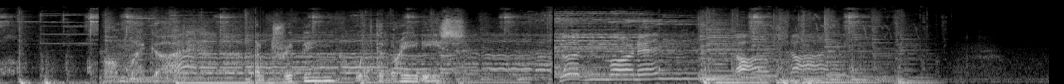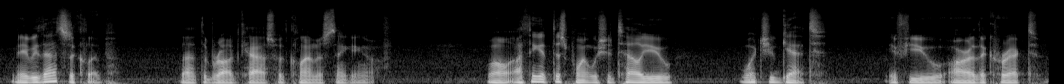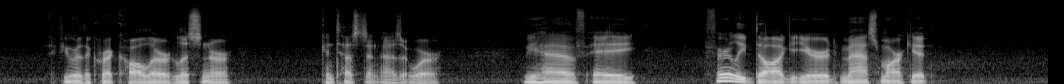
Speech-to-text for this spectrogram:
Oh my god. I'm tripping with the Brady's. Good morning, sunshine. Maybe that's the clip that the broadcast with Clem is thinking of. Well, I think at this point we should tell you what you get if you are the correct if you are the correct caller, listener, contestant as it were. We have a fairly dog-eared mass market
